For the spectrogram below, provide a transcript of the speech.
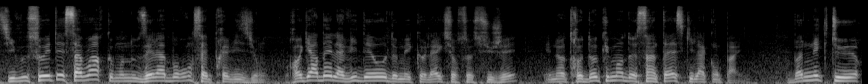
Si vous souhaitez savoir comment nous élaborons cette prévision, regardez la vidéo de mes collègues sur ce sujet et notre document de synthèse qui l'accompagne. Bonne lecture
